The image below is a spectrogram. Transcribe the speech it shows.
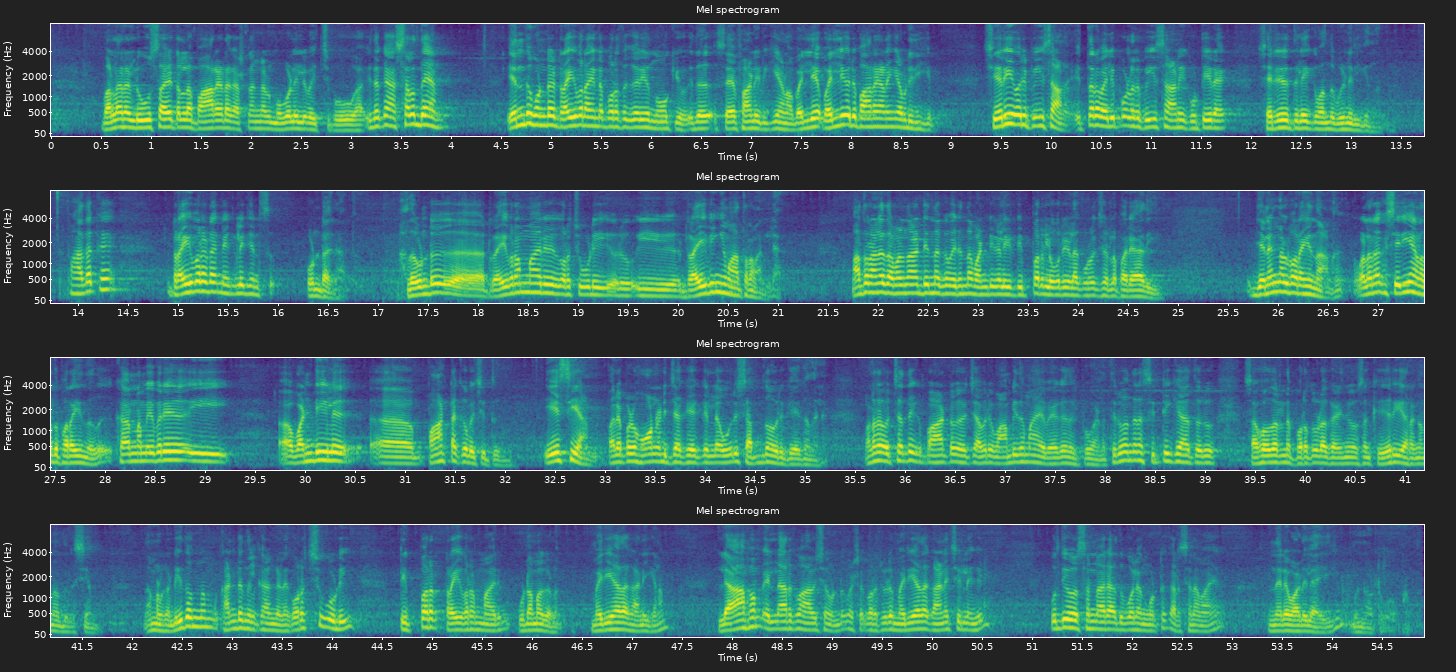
വളരെ ലൂസായിട്ടുള്ള പാറയുടെ കഷ്ണങ്ങൾ മുകളിൽ വെച്ച് പോവുക ഇതൊക്കെ അശ്രദ്ധയാണ്. എന്തുകൊണ്ട് ഡ്രൈവർ അതിന്റെ പുറത്ത് കയറി നോക്കിയോ? ഇത് സേഫാണ് ഇരിക്കുകയാണോ? വലിയ വലിയൊരു പാറയാണെങ്കിൽ അവിടെ ഇരിക്കും. ചെറിയൊരു പീസാണ്. ഇത്ര വലിപ്പമുള്ളൊരു പീസാണ് ഈ കുട്ടിയുടെ ശരീരത്തിലേക്ക് വന്ന് വീണിരിക്കുന്നത്. അപ്പോൾ അതൊക്കെ ഡ്രൈവറുടെ നെഗ്ലിജൻസ് ഉണ്ട് അതിനകത്ത്. അതുകൊണ്ട് ഡ്രൈവർമാർ കുറച്ചുകൂടി ഒരു ഈ ഡ്രൈവിങ് മാത്രമല്ല മാത്രമല്ല തമിഴ്നാട്ടിൽ നിന്നൊക്കെ വരുന്ന വണ്ടികൾ ഈ ടിപ്പർ ലോറികളെ കുറിച്ചുള്ള പരാതി ജനങ്ങൾ പറയുന്നതാണ്. വളരെ ശരിയാണത് പറയുന്നത്. കാരണം ഇവർ ഈ വണ്ടിയിൽ പാട്ടൊക്കെ വെച്ചിട്ട് എ സി ആണ് പലപ്പോഴും ഹോൺ അടിച്ചാൽ കേൾക്കില്ല ഒരു ശബ്ദം അവർ കേൾക്കുന്നില്ല. വളരെ ഒച്ചത്തേക്ക് പാട്ട് വെച്ച് അവർ അമിതമായ വേഗതയിൽ പോവുകയാണ്. തിരുവനന്തപുരം സിറ്റിക്കകത്തൊരു സഹോദരന്റെ പുറത്തൂടെ കഴിഞ്ഞ ദിവസം കയറി ഇറങ്ങുന്ന ദൃശ്യം നമ്മൾ കണ്ടു. ഇതൊന്നും കണ്ടു നിൽക്കാൻ കഴിയും കുറച്ചുകൂടി ടിപ്പർ ഡ്രൈവർമാരും ഉടമകളും മര്യാദ കാണിക്കണം. ലാഭം എല്ലാവർക്കും ആവശ്യമുണ്ട്. പക്ഷേ കുറച്ചുകൂടി മര്യാദ കാണിച്ചില്ലെങ്കിൽ ഉദ്യോഗസ്ഥന്മാർ അതുപോലെ അങ്ങോട്ട് കർശനമായ നിലപാടിലായിരിക്കും മുന്നോട്ട് പോകുന്നത്.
